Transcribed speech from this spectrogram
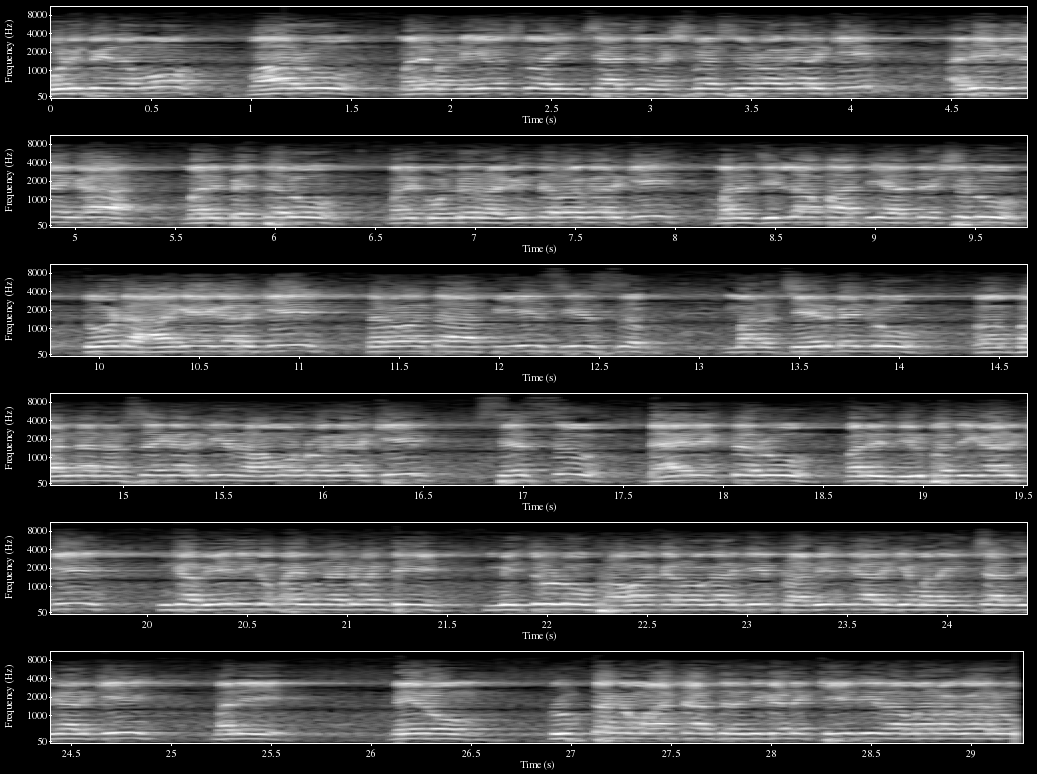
ఓడిపోయినాము. వారు మరి మన నియోజకవర్గ ఇన్ఛార్జ్ లక్ష్మీనరసింహరావు గారికి అదే విధంగా మరి పెద్దలు మరి కొండ రవీంద్రరావు గారికి మన జిల్లా పార్టీ అధ్యక్షులు తోట ఆగయ్య గారికి తర్వాత పిఎస్సిఎస్ మన చైర్మన్లు ఆ, బండ నర్సయ్య గారికి రామోహన్ రావు గారికి సెస్ డైరెక్టరు మరి తిరుపతి గారికి ఇంకా వేదికపై ఉన్నటువంటి మిత్రులు ప్రభాకర్ గారికి ప్రవీణ్ గారికి మన ఇన్ఛార్జ్ గారికి మరి నేను క్లుప్తంగా మాట్లాడతాను ఎందుకంటే కేటీ రామారావు గారు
